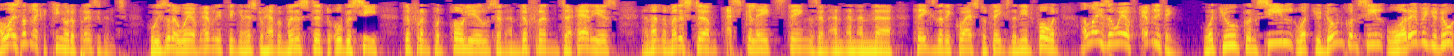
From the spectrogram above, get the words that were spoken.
Allah is not like a king or a president who is not aware of everything and has to have a minister to oversee different portfolios and, and different uh, areas. And then the minister escalates things and, and, and, and uh, takes the request or takes the need forward. Allah is aware of everything. What you conceal, what you don't conceal, whatever you do,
